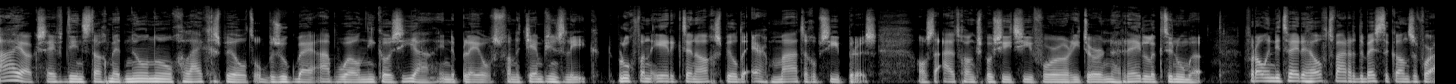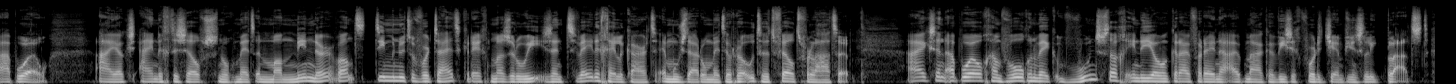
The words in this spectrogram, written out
Ajax heeft dinsdag met 0-0 gelijk gespeeld op bezoek bij Apoel Nicosia in de play-offs van de Champions League. De ploeg van Erik ten Hag speelde erg matig op Cyprus, als de uitgangspositie voor een return redelijk te noemen. Vooral in de tweede helft waren de beste kansen voor Apoel. Ajax eindigde zelfs nog met een man minder, want 10 minuten voor tijd kreeg Mazroui zijn tweede gele kaart en moest daarom met rood het veld verlaten. Ajax en Apoel gaan volgende week woensdag in de Johan Cruijff Arena uitmaken wie zich voor de Champions League plaatst.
